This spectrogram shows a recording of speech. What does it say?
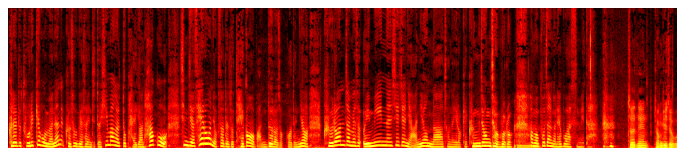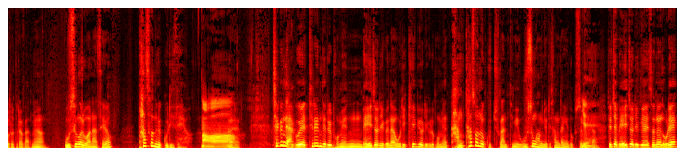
그래도 돌이켜 보면은 그 속에서 이제 또 희망을 또 발견하고 심지어 새 새로운 역사들도 대거 만들어졌거든요. 그런 점에서 의미 있는 시즌이 아니었나 저는 이렇게 긍정적으로 음. 한번 포장을 해보았습니다. 저는 경기적으로 들어가면 우승을 원하세요? 타선을 꾸리세요. 아. 네. 최근 야구의 트렌드를 보면 메이저리그나 우리 KBO 리그를 보면 강타선을 구축한 팀이 우승 확률이 상당히 높습니다. 예. 실제 메이저리그에서는 올해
